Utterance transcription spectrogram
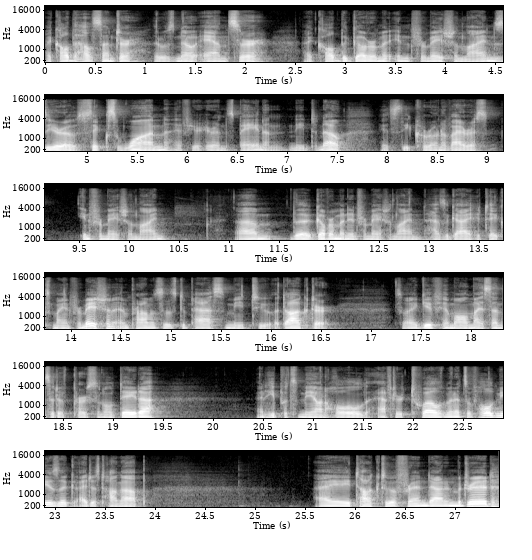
I called the health center. There was no answer. I called the government information line 061 if you're here in Spain and need to know. It's the coronavirus information line. Um, the government information line has a guy who takes my information and promises to pass me to a doctor. So I give him all my sensitive personal data, and he puts me on hold. After 12 minutes of hold music, I just hung up. I talked to a friend down in Madrid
